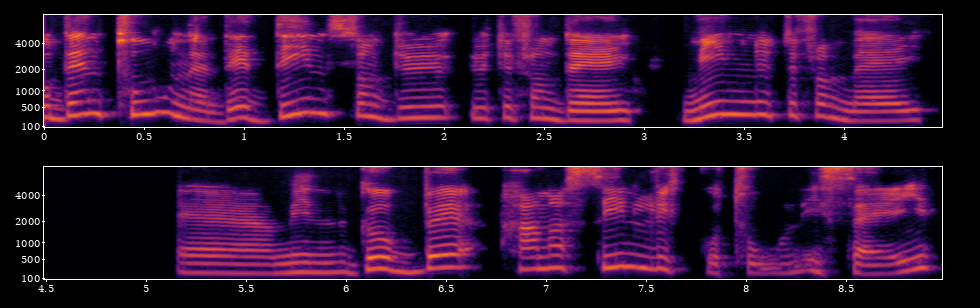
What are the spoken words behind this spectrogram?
Och den tonen, det är din som du utifrån dig, min utifrån mig. Eh, min gubbe, han har sin lyckoton i sig.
